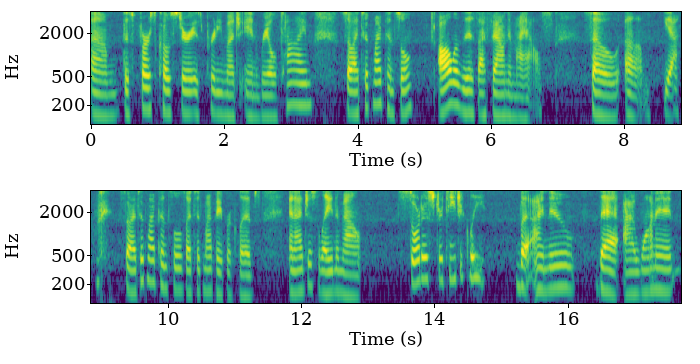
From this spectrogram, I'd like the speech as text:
Um, this first coaster is pretty much in real time. So I took my pencil. All of this I found in my house. So um, yeah, so I took my pencils, I took my paper clips, and I just laid them out sort of strategically. But I knew that I wanted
